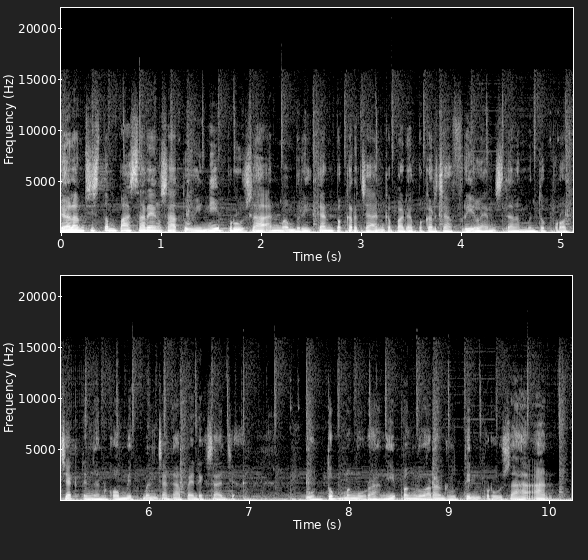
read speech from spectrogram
Dalam sistem pasar yang satu ini, perusahaan memberikan pekerjaan kepada pekerja freelance dalam bentuk proyek dengan komitmen jangka pendek saja untuk mengurangi pengeluaran rutin perusahaan.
